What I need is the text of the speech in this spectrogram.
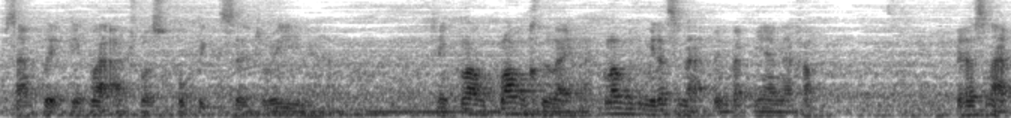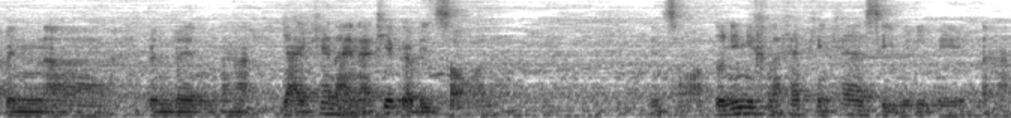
ภาษาอังกฤษเรียกว่า arthroscopic surgery นะครับใช้กล้องกล้องคืออะไรครับกล้องก็จะมีลักษณะเป็นแบบนี้นะครับ เป็นลักษณะเป็นอ่าเป็นเลนนะฮะใหญ่แค่ไหนนะเทียบกับดินสอนะ ดินสอตัวนี้มีขนาดแค่เพียงแค่4มิลลิเมตรนะฮะ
